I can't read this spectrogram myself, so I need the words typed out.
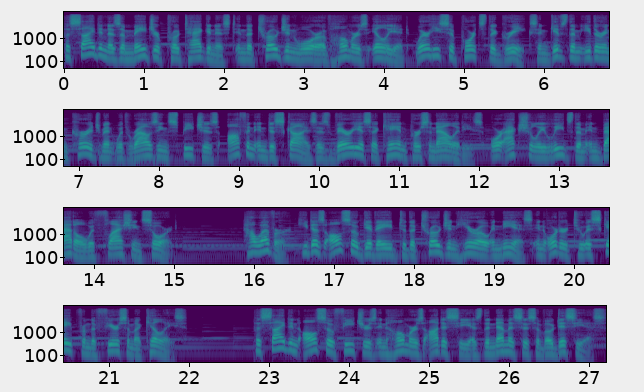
Poseidon is a major protagonist in the Trojan War of Homer's Iliad, where he supports the Greeks and gives them either encouragement with rousing speeches, often in disguise as various Achaean personalities, or actually leads them in battle with flashing sword. However, he does also give aid to the Trojan hero Aeneas in order to escape from the fearsome Achilles. Poseidon also features in Homer's Odyssey as the nemesis of Odysseus.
